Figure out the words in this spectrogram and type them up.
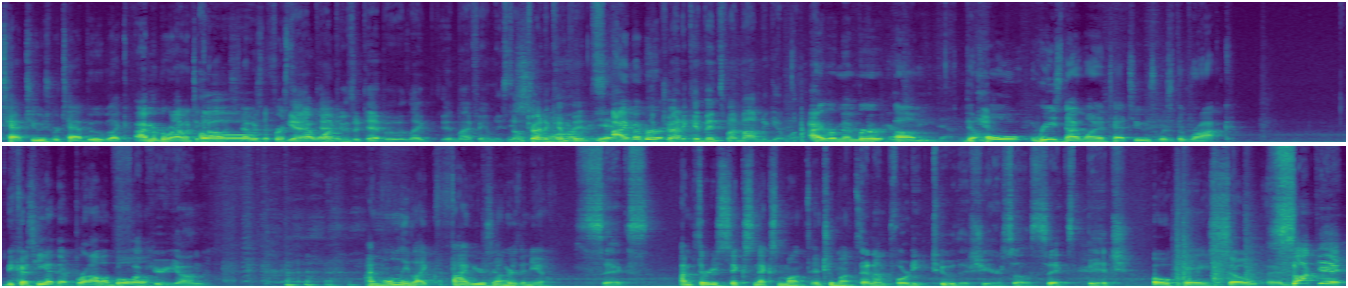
tattoos were taboo. Like I remember when I went to college, that was the first Oh, yeah, thing I wanted. Tattoos are taboo, like in my family. So They I'm trying to are, convince. yeah. I remember I'm trying to convince my mom to get one. I remember um, hate that. the whole reason I wanted tattoos was The Rock. Because he had that Brahma bull. Fuck, you're young. I I'm only like five years younger than you. Six. I'm 36 next month in two months. And I'm 42 this year, so six, bitch. Okay, so uh, Suck it.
